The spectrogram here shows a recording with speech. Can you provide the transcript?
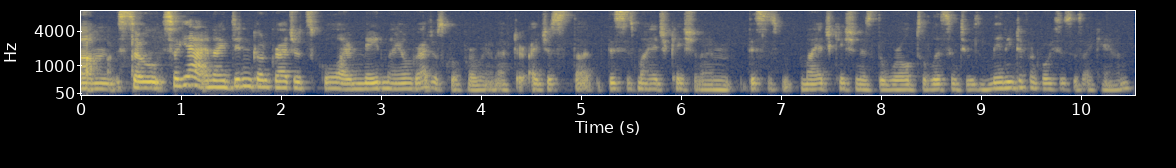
um, so so yeah, and I didn't go to graduate school. I made my own graduate school program after. I just thought this is my education. I'm this is my education is the world to listen to as many different voices as I can,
